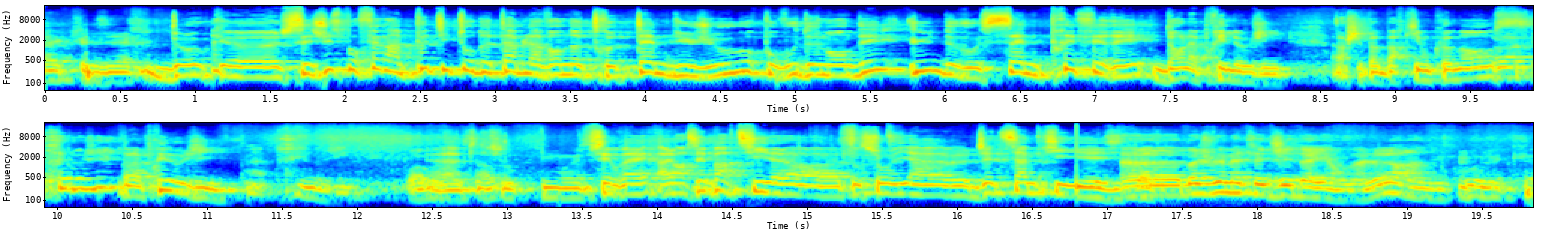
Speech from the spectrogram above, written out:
Avec plaisir. Donc euh, c'est juste pour faire un petit tour de table avant notre thème du jour, pour vous demander une de vos scènes préférées dans la prélogie. Alors je sais pas par qui on commence. Dans la prélogie? Dans la prélogie. La prélogie. Euh. C'est vrai. Alors c'est parti. Alors attention, il y a euh, Jet Sam qui hésite pas. Euh, bah, je vais mettre les Jedi en valeur, hein, du coup, vu que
